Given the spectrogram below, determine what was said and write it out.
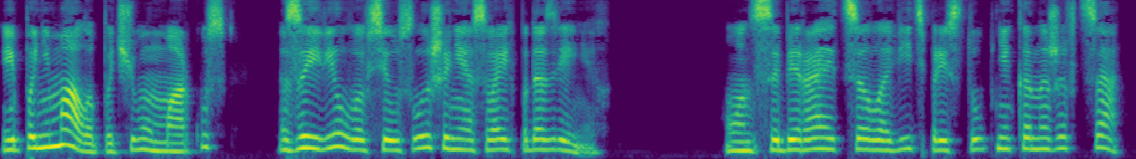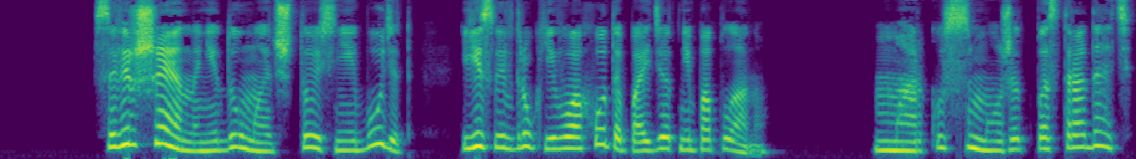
и понимала, почему Маркус заявил во всеуслышание о своих подозрениях. Он собирается ловить преступника на живца. Совершенно не думает, что с ней будет, если вдруг его охота пойдет не по плану. Маркус может пострадать.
